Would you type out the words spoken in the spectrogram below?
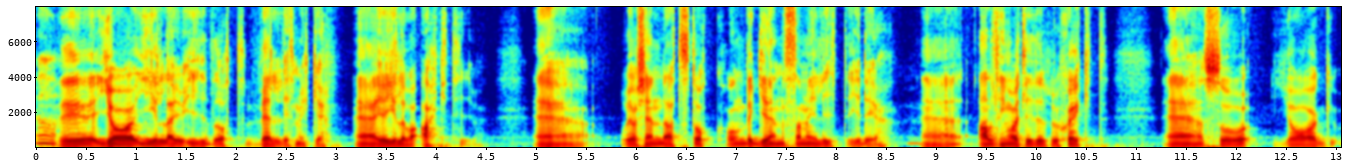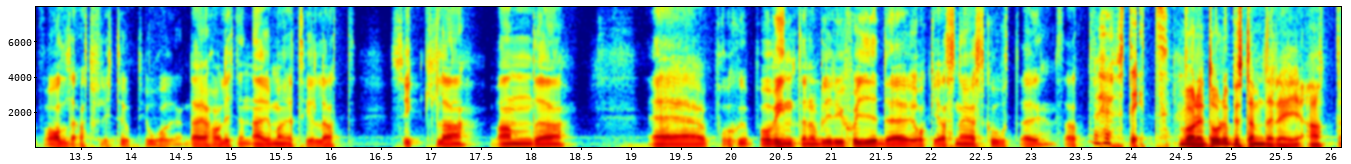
Ja. Det, jag gillar ju idrott väldigt mycket. Eh, jag gillar att vara aktiv. Eh, och jag kände att Stockholm begränsar mig lite i det. Eh, allting var ett litet projekt. Eh, så jag valde att flytta upp till Åre där jag har lite närmare till att cykla, vandra. Eh, på, på vintern då blir det skidor, åka snöskoter. Så att, Häftigt. Var det då du bestämde dig att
